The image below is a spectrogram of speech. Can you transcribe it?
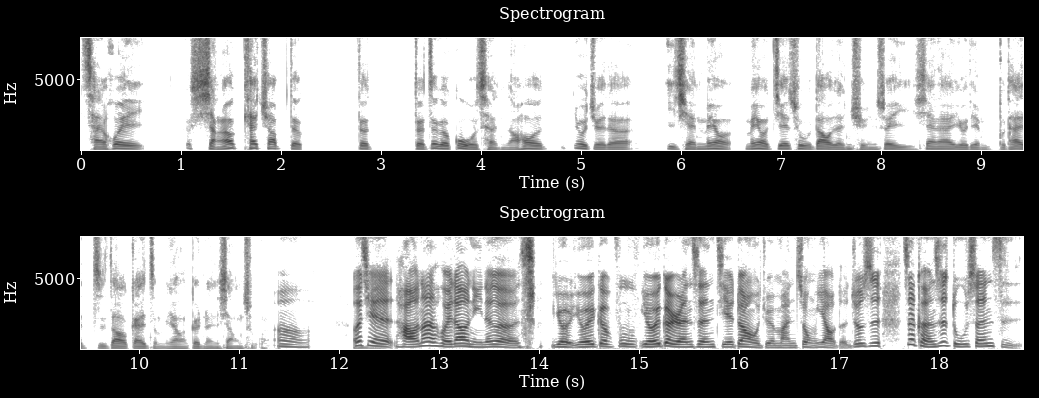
才会想要 catch up 的的的这个过程，然后又觉得以前没有没有接触到人群，所以现在有点不太知道该怎么样跟人相处。嗯。而且好，那回到你那个 有有一个部有一个人生阶段，我觉得蛮重要的，就是这可能是独生子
